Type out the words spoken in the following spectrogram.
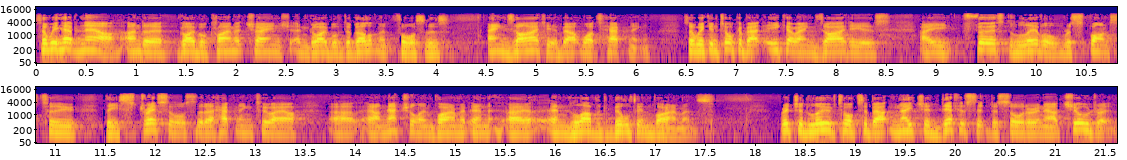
So we have now, under global climate change and global development forces, anxiety about what's happening. So we can talk about eco-anxiety as a first level response to the stressors that are happening to our, uh, our natural environment and, uh, and loved built environments. Richard Louv talks about nature deficit disorder in our children.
